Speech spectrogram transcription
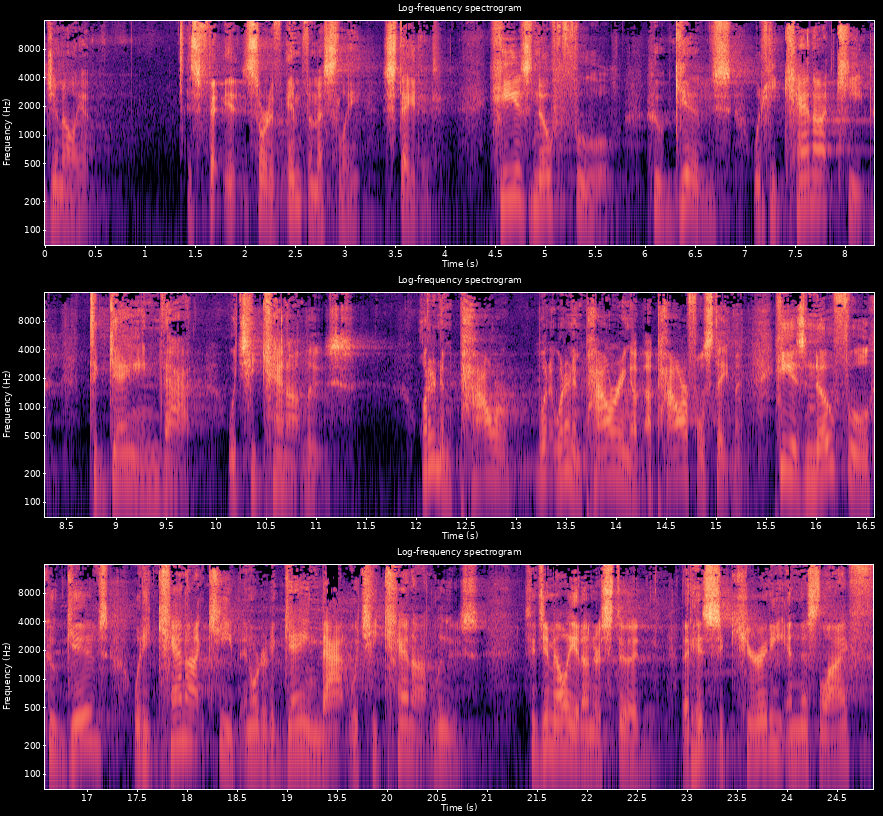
Jim Elliot, is, sort of infamously stated He is no fool who gives what he cannot keep to gain that which he cannot lose. What an, empower, what, what an empowering, a, a powerful statement. He is no fool who gives what he cannot keep in order to gain that which he cannot lose. See, Jim Elliot understood that his security in this life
